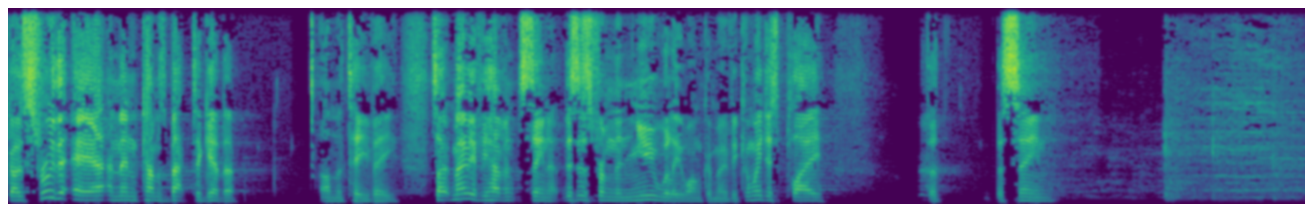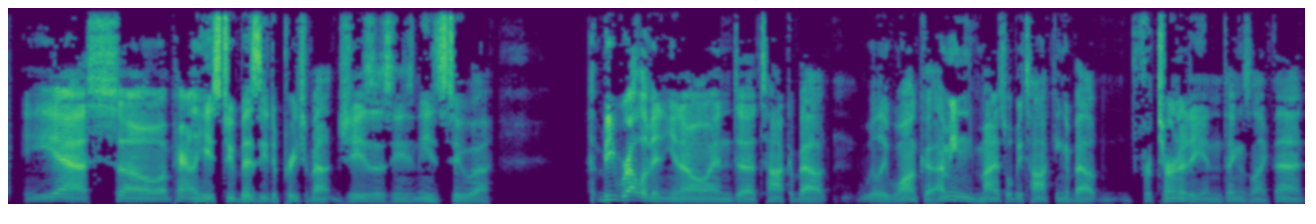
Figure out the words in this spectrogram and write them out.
goes through the air, and then comes back together on the TV. So maybe if you haven't seen it, this is from the new Willy Wonka movie. Can we just play the the scene? Yeah, so apparently he's too busy to preach about Jesus. He needs to uh, be relevant, you know, and uh, talk about Willy Wonka. I mean, you might as well be talking about fraternity and things like that.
